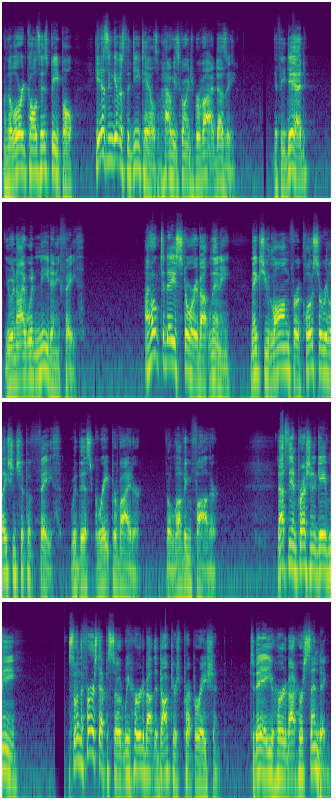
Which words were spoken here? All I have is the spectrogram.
When the Lord calls his people, he doesn't give us the details of how he's going to provide, does he? If he did, you and I wouldn't need any faith. I hope today's story about Lini makes you long for a closer relationship of faith with this great provider, the loving Father. That's the impression it gave me. So, in the first episode, we heard about the doctor's preparation. Today, you heard about her sending.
